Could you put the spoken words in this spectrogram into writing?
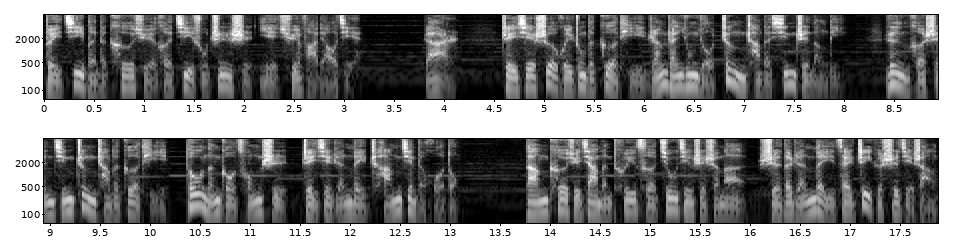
对基本的科学和技术知识也缺乏了解。然而，这些社会中的个体仍然拥有正常的心智能力，任何神经正常的个体都能够从事这些人类常见的活动。当科学家们推测究竟是什么使得人类在这个世界上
